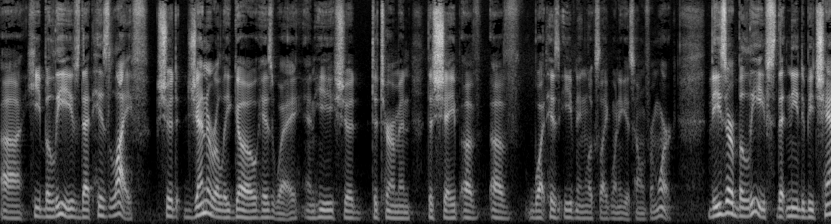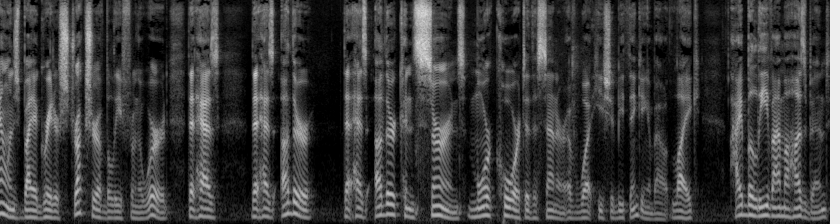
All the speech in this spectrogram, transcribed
Uh, he believes that his life should generally go his way, and he should determine the shape of, of what his evening looks like when he gets home from work. These are beliefs that need to be challenged by a greater structure of belief from the Word that has that has other that has other concerns more core to the center of what he should be thinking about. Like, I believe I'm a husband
